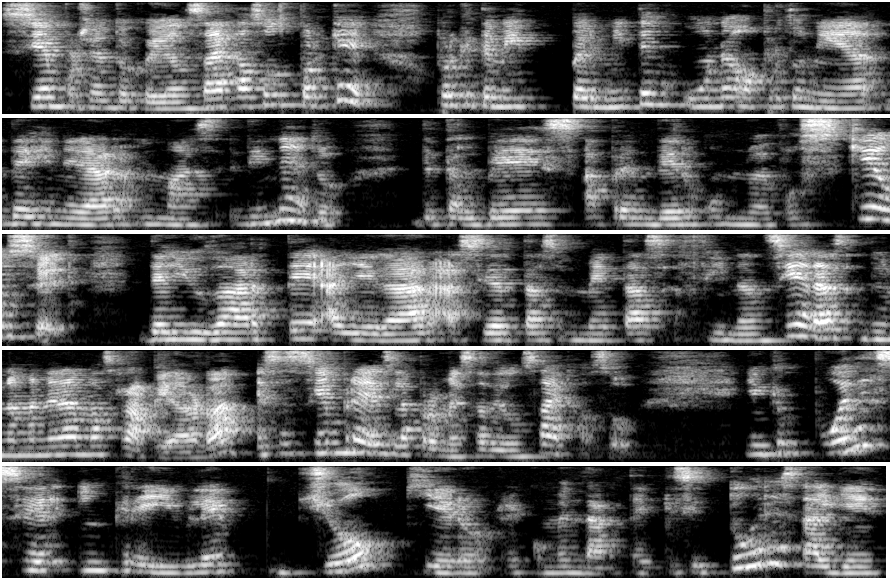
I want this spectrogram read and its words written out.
100% creo en side hustles. ¿Por qué? Porque te permiten una oportunidad de generar más dinero de tal vez aprender un nuevo skill set, de ayudarte a llegar a ciertas metas financieras de una manera más rápida, ¿verdad? Esa siempre es la promesa de un side hustle. Y aunque puede ser increíble, yo quiero recomendarte que si tú eres alguien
